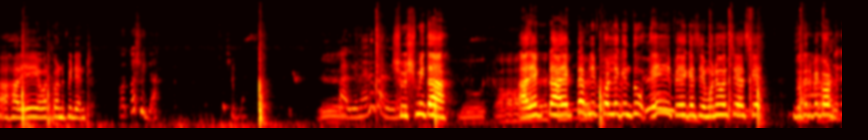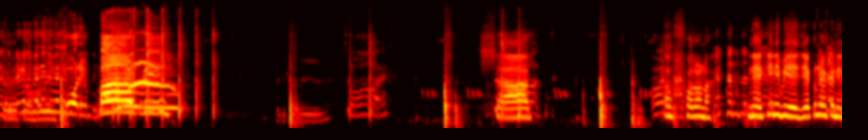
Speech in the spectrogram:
আহারে আবার কনফিডেন্ট কত সুজা। সুস্মিতা দুই আহা আর একটা আরেকটা ফ্লিপ করলে কিন্তু এই পেয়ে গেছে। মনে হচ্ছে আজকে দুধের প্যাকেট ওরে বাপ রে ছয় সাত উফ, হলো না। নে কি নিবি? যে কোনো একটা নিয়ে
